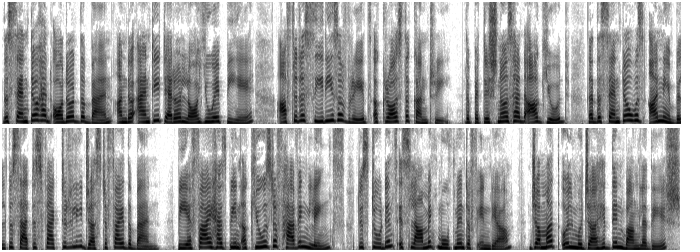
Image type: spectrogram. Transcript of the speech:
the centre had ordered the ban under anti terror law UAPA after a series of raids across the country. The petitioners had argued that the centre was unable to satisfactorily justify the ban. PFI has been accused of having links to Students Islamic Movement of India, Jamaat ul Mujahideen Bangladesh,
